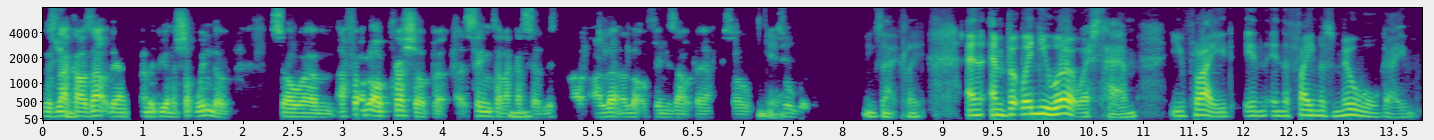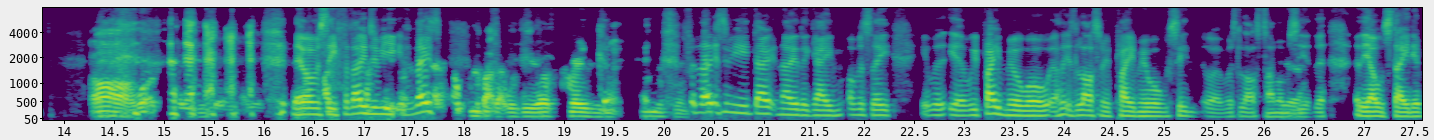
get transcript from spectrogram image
Was like I was out there trying to be on a shop window. So um, I felt a lot of pressure, but at the same time, like I Mhm. said, listen, I, I learned a lot of things out there. So it's Yeah. all good. Exactly, and and but when you were at West Ham, you played in in the famous Millwall game. Oh, what a crazy game that was. Now, obviously, for those of you, for those about that with you, that's crazy, mate. For those of you who don't know the game, obviously it was yeah we played Millwall. I think it's the last time we played Millwall. Since well, it was the last time, obviously at the at the old stadium.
